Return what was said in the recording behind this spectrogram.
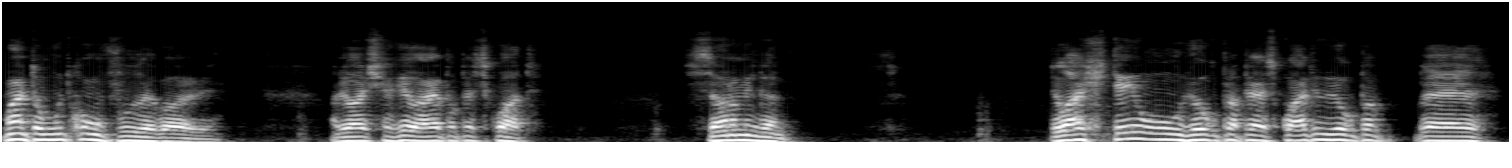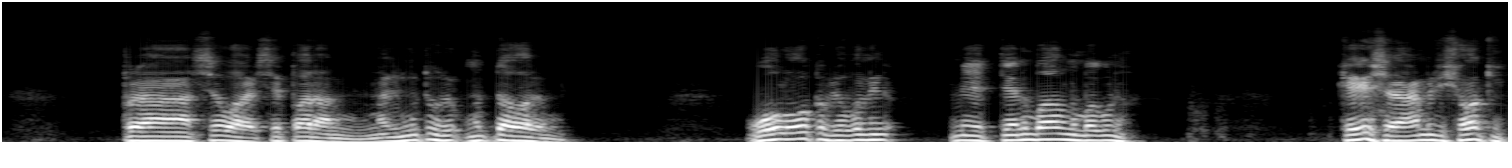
Mano, tô muito confuso agora, velho. Eu acho que aquilo lá é pra PS4. Se eu não me engano. Eu acho que tem um jogo pra PS4 e um jogo pra, é, pra celular, separado, mano. Mas muito, muito da hora, mano. Ô louco, viu? Eu vou metendo bala no bagulho. Que isso? É arma de choque?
